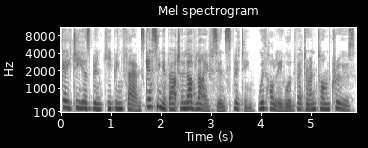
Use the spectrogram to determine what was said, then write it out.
Katie has been keeping fans guessing about her love life since splitting with Hollywood veteran Tom Cruise.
